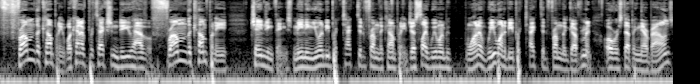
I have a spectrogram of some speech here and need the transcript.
from the company. What kind of protection do you have from the company changing things? Meaning you want to be protected from the company, just like we want to be want to, we want to be protected from the government overstepping their bounds.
